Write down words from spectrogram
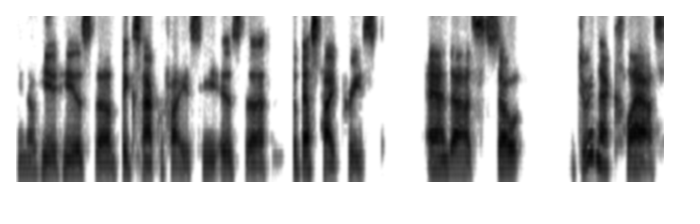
You know, he he is the big sacrifice. He is the the best high priest. And uh, so during that class,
